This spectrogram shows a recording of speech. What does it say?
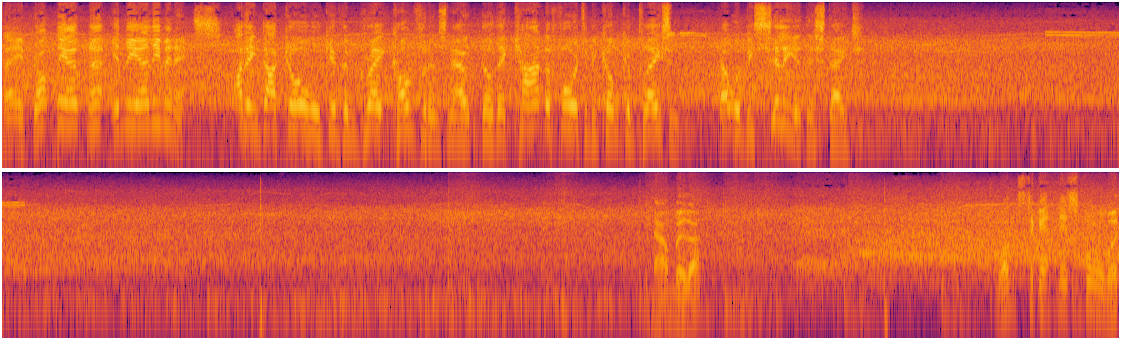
They've got the opener in the early minutes. I think that goal will give them great confidence now, though they can't afford to become complacent. That would be silly at this stage. Now Müller. Wants to get this forward.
